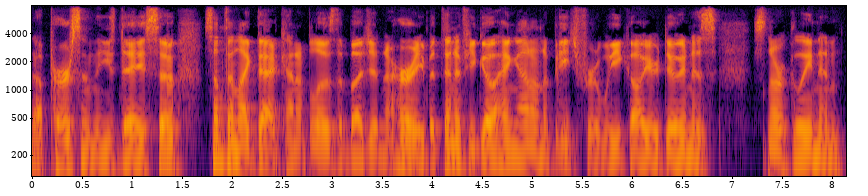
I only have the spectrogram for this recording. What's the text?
a person these days. So something like that kind of blows the budget in a hurry. But then if you go hang out on a beach for a week, all you're doing is snorkeling and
